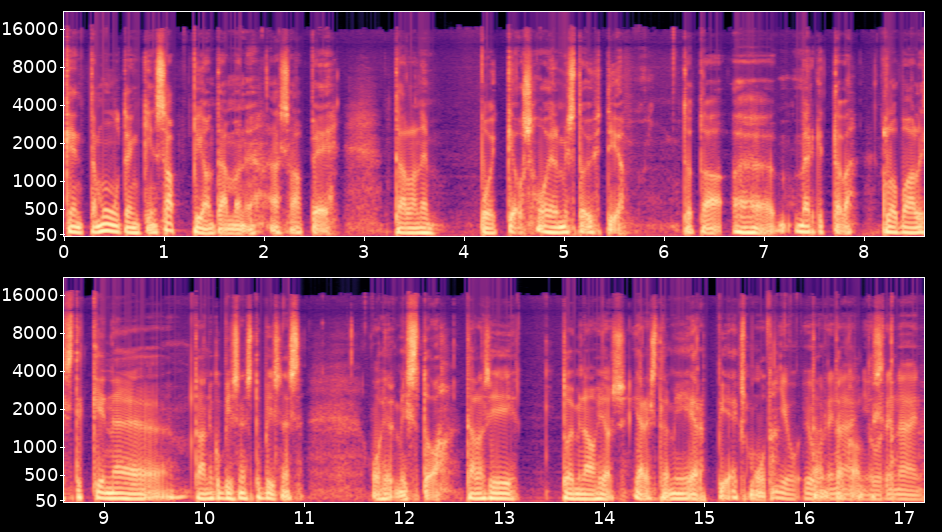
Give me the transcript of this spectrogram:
kenttä muutenkin. Sappi on tämmöinen SAP, tällainen poikkeusohjelmistoyhtiö, tota, merkittävä globaalistikin. Tämä on niin business to business ohjelmistoa. Tällaisia toiminnanohjausjärjestelmiä, ERP, eikö muuta? Ju, juuri näin, juuri näin.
